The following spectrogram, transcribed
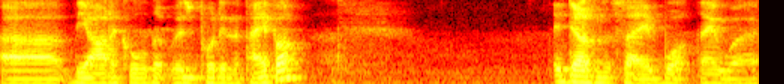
uh, the article that was put in the paper. It doesn't say what they were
